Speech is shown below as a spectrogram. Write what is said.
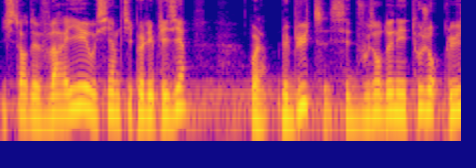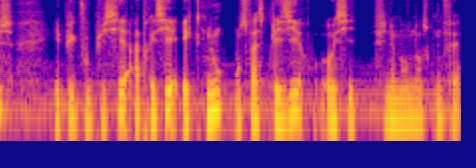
histoire de varier aussi un petit peu les plaisirs. Voilà, le but, c'est de vous en donner toujours plus et puis que vous puissiez apprécier et que nous, on se fasse plaisir aussi, finalement, dans ce qu'on fait.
